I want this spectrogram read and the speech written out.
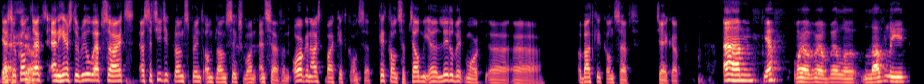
There's yeah, your contact, sure. and here's the real website, a strategic plone sprint on plone 6, 1, and 7, organized by kitconcept. Kit Concept, tell me a little bit more uh, uh, about Kit Concept, Jakob. Um, yeah, well, we're, we're a lovely,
